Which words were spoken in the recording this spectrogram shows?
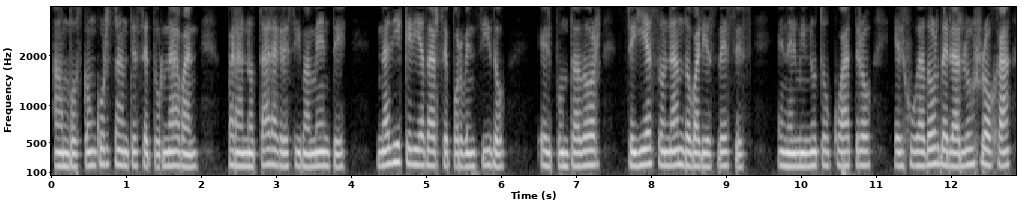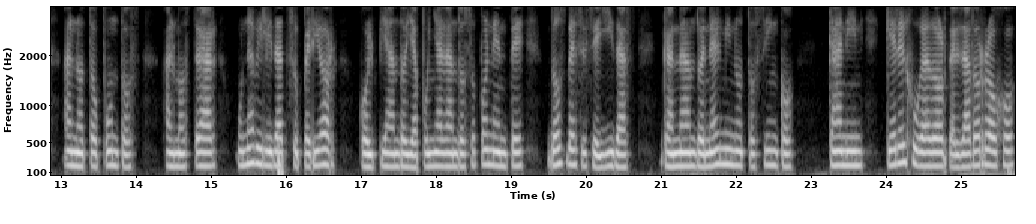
Ambos concursantes se turnaban para anotar agresivamente. Nadie quería darse por vencido. El puntador seguía sonando varias veces en el minuto cuatro, el jugador de la luz roja anotó puntos, al mostrar una habilidad superior, golpeando y apuñalando a su oponente dos veces seguidas, ganando en el minuto cinco. Canning, que era el jugador del lado rojo,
